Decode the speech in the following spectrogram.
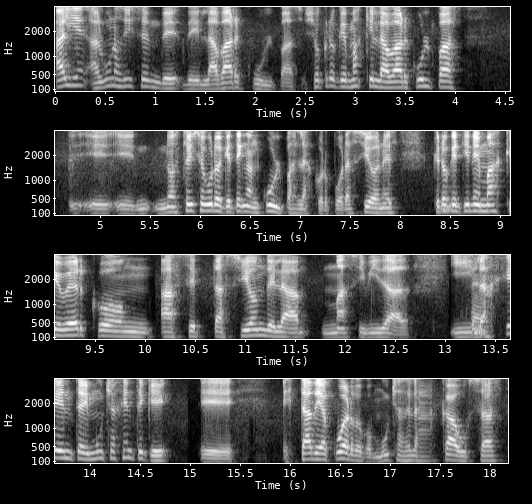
alguien, algunos dicen de, de lavar culpas. Yo creo que más que lavar culpas, eh, eh, no estoy seguro de que tengan culpas las corporaciones, creo que mm. tiene más que ver con aceptación de la masividad. Y la gente, hay mucha gente que eh, está de acuerdo con muchas de las causas,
